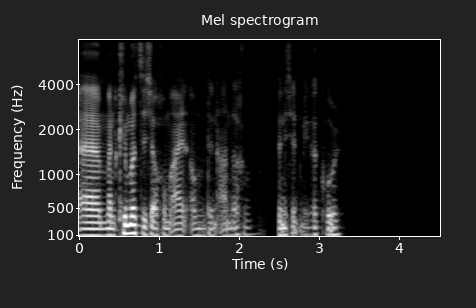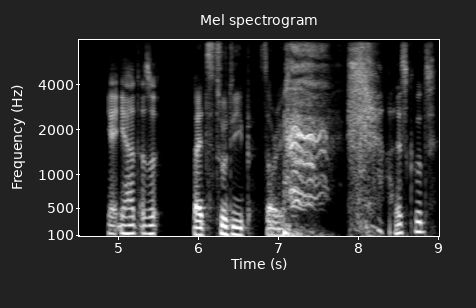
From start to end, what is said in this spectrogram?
äh, man kümmert sich auch um, einen, um den anderen. Das finde ich halt mega cool. Ja, ihr hat also War jetzt zu deep, sorry. alles gut.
